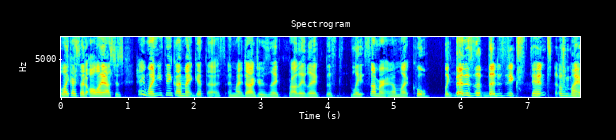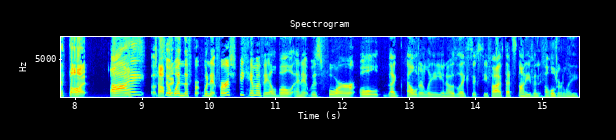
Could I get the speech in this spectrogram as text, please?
like I said, all I asked is, "Hey, when you think I might get this?" And my doctor's like, "Probably like this late summer." And I'm like, "Cool." Like that is the, that is the extent of my thought. I so when the when it first became available and it was for old like elderly, you know, like 65, that's not even elderly.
